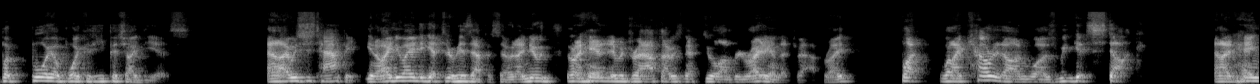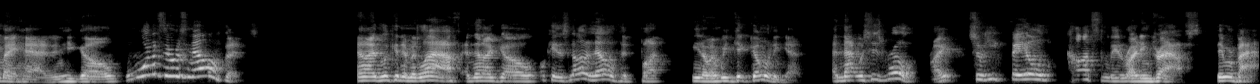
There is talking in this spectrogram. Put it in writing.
But boy, oh boy, could he pitch ideas and I was just happy. You know, I knew I had to get through his episode. I knew when I handed him a draft, I was going to have to do a lot of rewriting on that draft, right? But what I counted on was we'd get stuck and I'd hang my head and he'd go, What if there was an elephant? And I'd look at him and laugh. And then I'd go, Okay, there's not an elephant, but, you know, and we'd get going again. And that was his role, right? So he failed constantly at writing drafts. They were bad,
